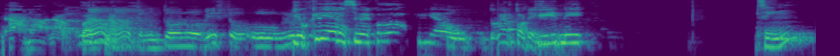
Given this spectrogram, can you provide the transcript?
Não, não, não. claro não, que não, tu não, tu não ouviste o... o E eu queria era saber qual é a opinião do Sim. Bertocchini sim,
